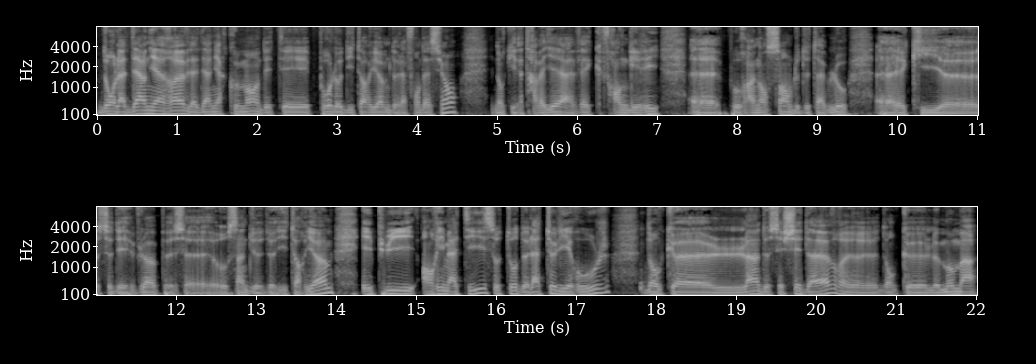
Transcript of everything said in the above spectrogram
dont la dernière œuvre, la dernière commande était pour l'auditorium de la Fondation. Donc il a travaillé avec Franck Guéry euh, pour un ensemble de tableaux euh, qui euh, se développent au sein de l'auditorium. Et puis Henri Matisse autour de l'Atelier Rouge, donc l'un de ses chefs-d'œuvre, donc le MoMA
